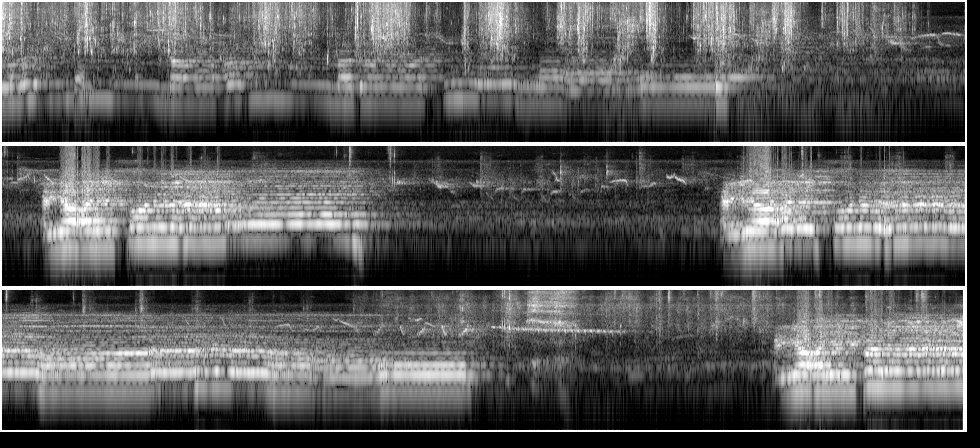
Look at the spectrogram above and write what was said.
أن محمد رسول الله حي على الصلاة حي على الصلاة حي على الفلاح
